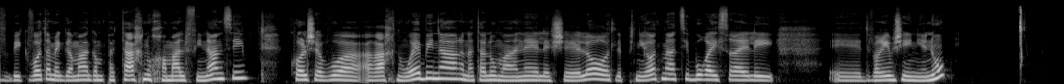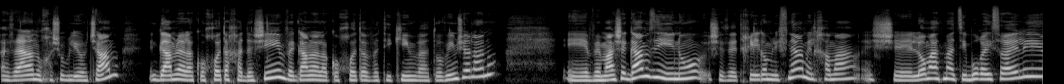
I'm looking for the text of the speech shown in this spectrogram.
ובעקבות המגמה גם פתחנו חמ"ל פיננסי. כל שבוע ערכנו וובינר, נתנו מענה לשאלות, לפניות מהציבור הישראלי, אה, דברים שעניינו. אז היה לנו חשוב להיות שם, גם ללקוחות החדשים וגם ללקוחות הוותיקים והטובים שלנו. ומה שגם זיהינו, שזה התחיל גם לפני המלחמה, שלא מעט מהציבור הישראלי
